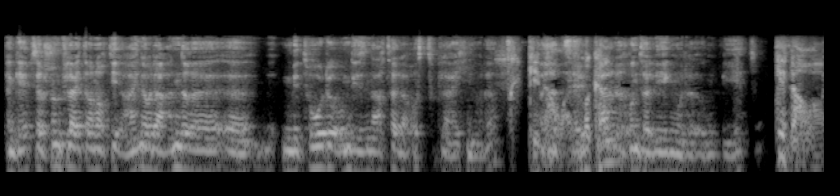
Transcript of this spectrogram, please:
dann gäbe es ja schon vielleicht auch noch die eine oder andere äh, Methode, um diese Nachteile auszugleichen, oder? Genau, also also man kann, Zeltplane runterlegen oder irgendwie. genau.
